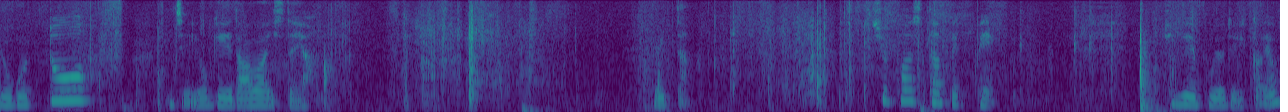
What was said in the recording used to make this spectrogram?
요것도 이제 여기에 나와 있어요. 여기 있다. 슈퍼스타 백팩. 뒤에 보여드릴까요?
